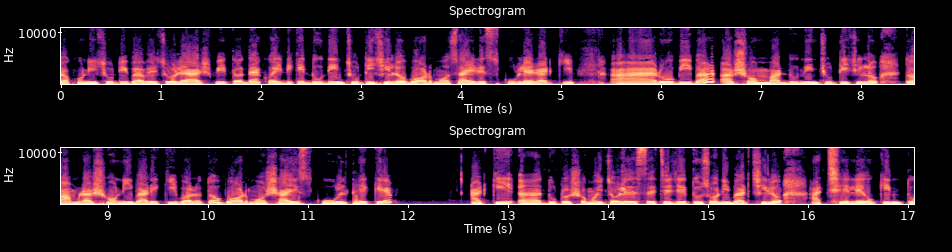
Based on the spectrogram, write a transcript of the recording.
যখনই ছুটি পাবে চলে আসবি। তো দেখো, এদিকে দুদিন ছুটি ছিল বর্মসাইয়ের স্কুলের আর কি রবিবার আর সোমবার দুদিন ছুটি ছিল। তো আমরা শনিবারে কি বলতো, বর্মসাই স্কুল থেকে আর কি দুটোর সময় চলে এসেছে যেহেতু শনিবার ছিল, আর ছেলেও কিন্তু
